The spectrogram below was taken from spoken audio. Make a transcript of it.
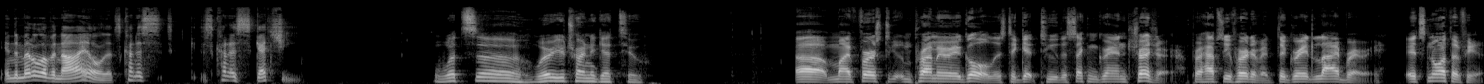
in the middle of an aisle. That's kind of it's kind of sketchy. What's uh where are you trying to get to? Uh, my first and primary goal is to get to the second grand treasure. Perhaps you've heard of it, the Great Library. It's north of here.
